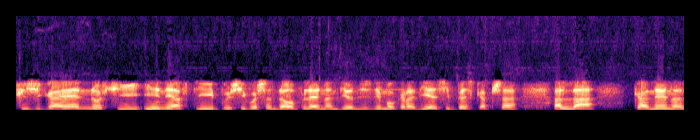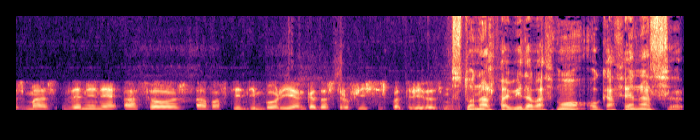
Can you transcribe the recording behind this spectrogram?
Φυσικά ένοχοι είναι αυτοί που σήκωσαν τα όπλα εναντίον της δημοκρατίας, υπέσκαψα, αλλά κανένας μας δεν είναι αθώος από αυτή την πορεία καταστροφής της πατρίδας μας. Στον ΑΒ βαθμό ο καθένας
